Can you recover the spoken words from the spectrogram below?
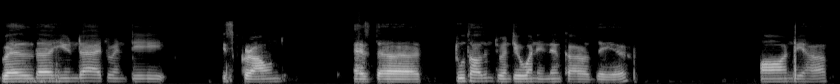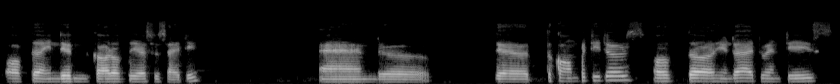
well, the Hyundai i20 is crowned as the 2021 Indian Car of the Year on behalf of the Indian Car of the Year Society. And uh, the, the competitors of the Hyundai i20s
